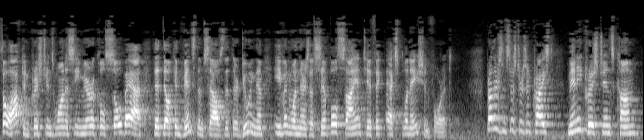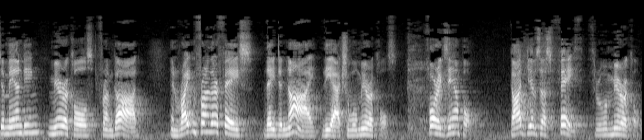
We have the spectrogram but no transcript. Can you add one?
So often Christians want to see miracles so bad that they'll convince themselves that they're doing them even when there's a simple scientific explanation for it. Brothers and sisters in Christ, many Christians come demanding miracles from God, and right in front of their face, they deny the actual miracles. For example, God gives us faith through a miracle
